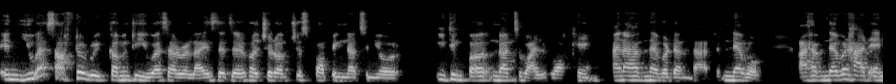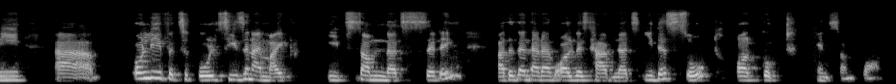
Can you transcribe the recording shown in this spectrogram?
in US, after re- coming to US, I realized that there's a culture of just popping nuts in your eating nuts while walking, and I have never done that. Never. I have never had any. Uh, only if it's a cold season, I might eat some nuts sitting. Other than that, I've always had nuts either soaked or cooked in some form.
